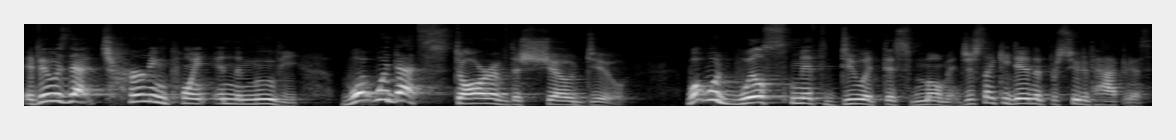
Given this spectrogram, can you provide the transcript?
if it was that turning point in the movie, what would that star of the show do? What would Will Smith do at this moment, just like he did in The Pursuit of Happiness?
